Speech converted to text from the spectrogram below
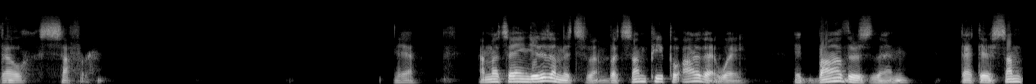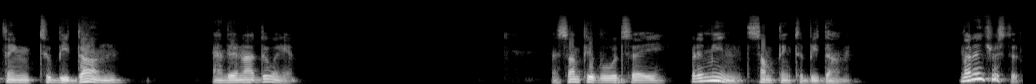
They'll suffer. Yeah. I'm not saying it is a mitzvah, but some people are that way. It bothers them that there's something to be done and they're not doing it. And some people would say, What do you mean, something to be done? Not interested.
